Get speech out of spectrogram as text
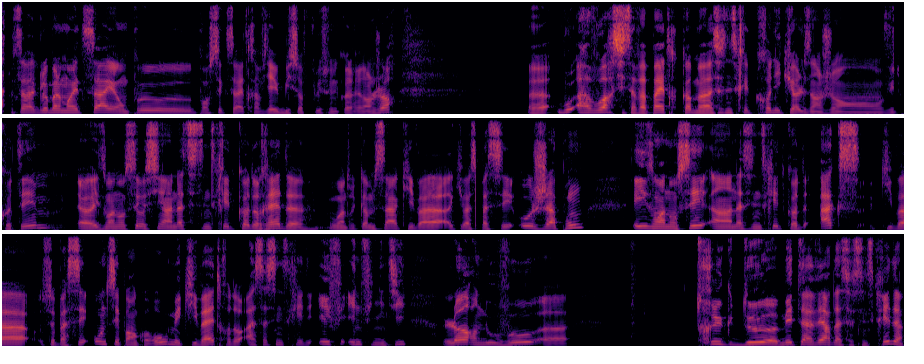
ça va globalement être ça et on peut penser que ça va être via Ubisoft Plus ou une connerie dans le genre. Euh, ou à voir si ça va pas être comme euh, Assassin's Creed Chronicles, un jeu en vue de côté. Euh, ils ont annoncé aussi un Assassin's Creed Code Red euh, ou un truc comme ça qui va, qui va se passer au Japon. Et ils ont annoncé un Assassin's Creed Code Axe qui va se passer, on ne sait pas encore où, mais qui va être dans Assassin's Creed Inf- Infinity, leur nouveau euh, truc de euh, métavers d'Assassin's Creed.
